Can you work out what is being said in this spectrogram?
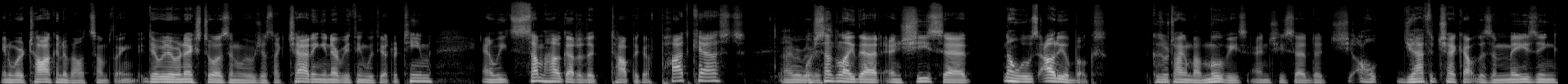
and we're talking about something. They were, they were next to us, and we were just like chatting and everything with the other team, and we somehow got to the topic of podcasts or this. something like that. And she said, no, it was audiobooks because we're talking about movies. And she said that, she, oh, you have to check out this amazing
